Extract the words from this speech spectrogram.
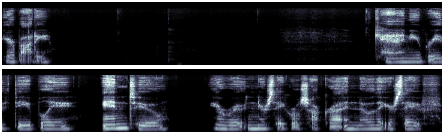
your body? Can you breathe deeply into your root and your sacral chakra and know that you're safe?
